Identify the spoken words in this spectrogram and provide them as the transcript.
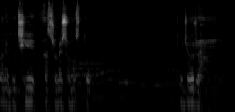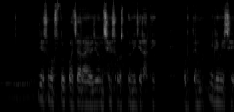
মানে গুছিয়ে আশ্রমের সমস্ত পুজোর যে সমস্ত উপাচার, আয়োজন, সে সমস্ত নিজের হাতেই করতেন মিলেমিশে।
